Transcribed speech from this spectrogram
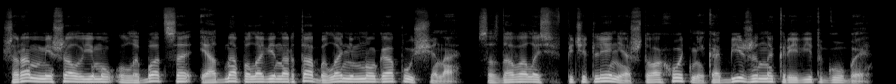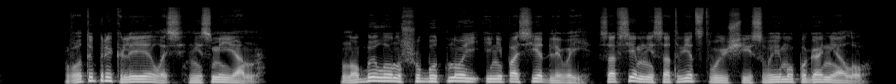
Шрам мешал ему улыбаться, и одна половина рта была немного опущена. Создавалось впечатление, что охотник обиженно кривит губы. Вот и приклеилась, несмеян. Но был он шубутной и непоседливый, совсем не соответствующий своему погонялу.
